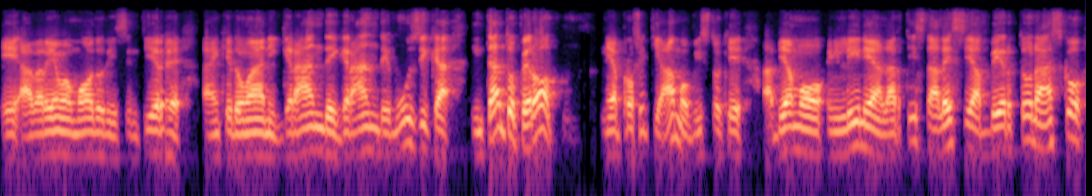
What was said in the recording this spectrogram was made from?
e avremo modo di sentire anche domani grande, grande musica. Intanto però ne approfittiamo, visto che abbiamo in linea l'artista Alessia Bertonasco.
